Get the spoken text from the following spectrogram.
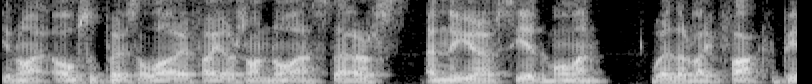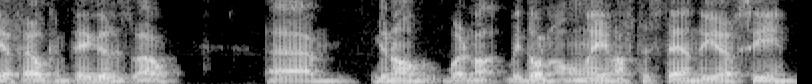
you know, it also puts a lot of fighters on notice that are in the UFC at the moment, where they're like, "Fuck, the PFL can pay good as well." Um, you know, we're not, we don't only have to stay in the UFC.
